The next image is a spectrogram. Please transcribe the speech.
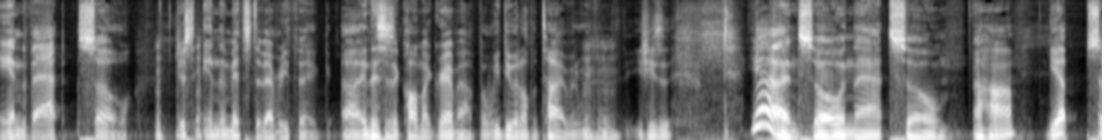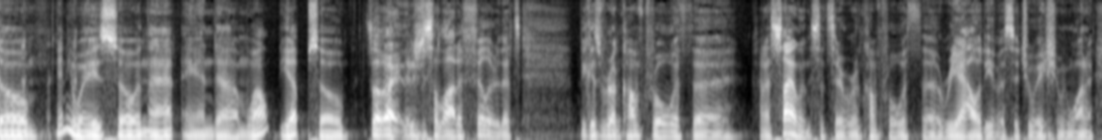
and that so just in the midst of everything. Uh, and this isn't called my grandma, but we do it all the time. And we, mm-hmm. she's a, yeah, and so and that, so uh huh, yep. So, anyways, so and that, and um, well, yep. So so all right, there's just a lot of filler. That's because we're uncomfortable with the kind of silence that's there. We're uncomfortable with the reality of a situation. We want to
